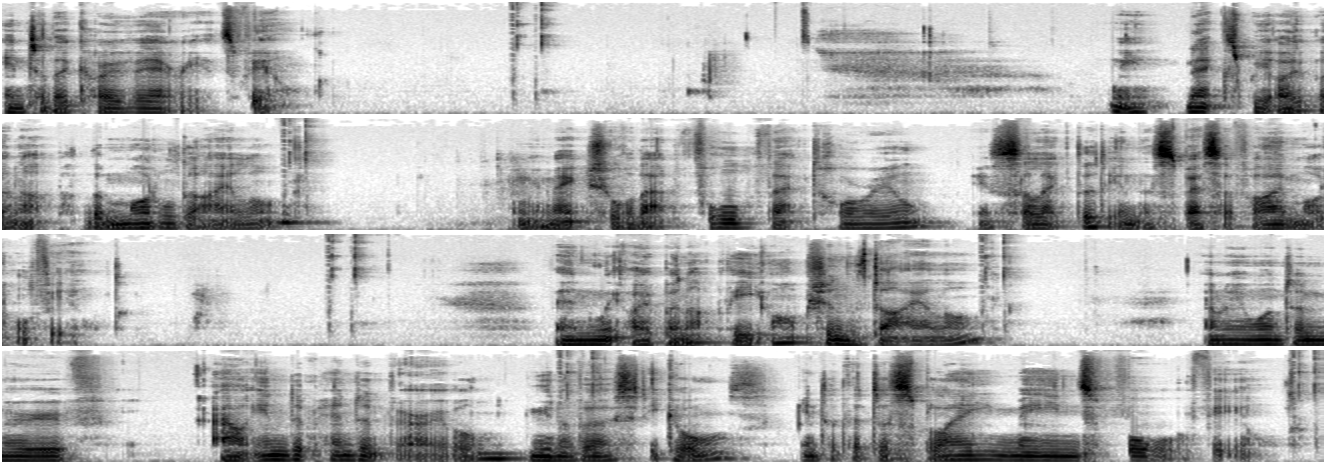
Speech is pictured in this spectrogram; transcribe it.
into the covariates field. We, next, we open up the model dialog and we make sure that full factorial is selected in the specify model field. Then we open up the options dialog and we want to move our independent variable, university course, into the display means for field.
